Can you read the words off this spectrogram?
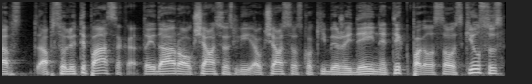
abs, absoliuti pasaka. Tai daro aukščiausios, aukščiausios kokybės žaidėjai ne tik pagal savo skilsus,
